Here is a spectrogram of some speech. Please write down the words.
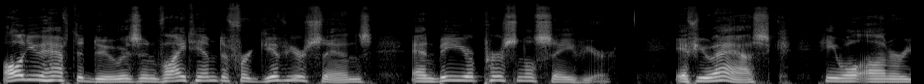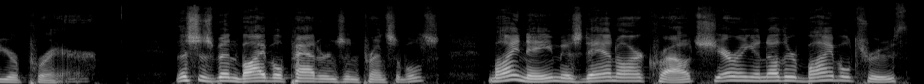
All you have to do is invite him to forgive your sins and be your personal Savior. If you ask, he will honor your prayer. This has been Bible Patterns and Principles. My name is Dan R. Crouch, sharing another Bible truth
